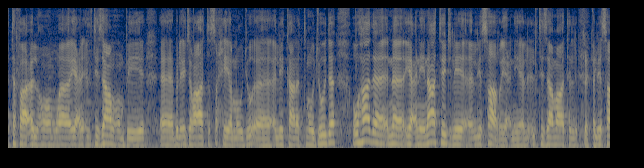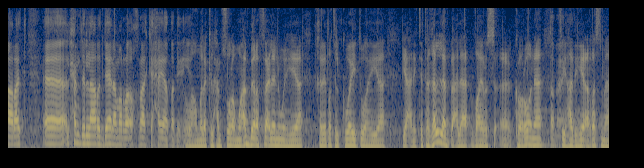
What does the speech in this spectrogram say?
تفاعلهم ويعني التزامهم بالإجراءات الصحية الموجوده اللي كانت موجودة. وهذا يعني ناتج اللي صار يعني الالتزامات اللي صارت. الحمد لله ردينا مره أخرى كحياه طبيعيه. اللهم لك الحمد صوره معبرة فعلا وهي خريطة الكويت وهي يعني تتغلب على فيروس آه، كورونا طبعا. في هذه الرسمة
